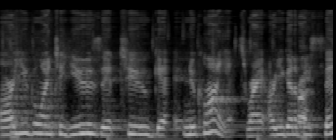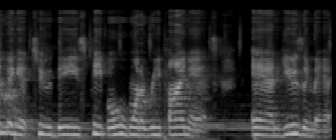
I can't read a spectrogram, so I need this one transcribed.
Are you going to use it to get new clients, right? Are you going to be sending it to these people who want to refinance and using that?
